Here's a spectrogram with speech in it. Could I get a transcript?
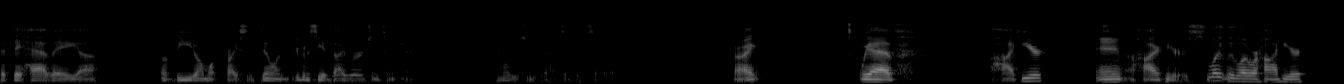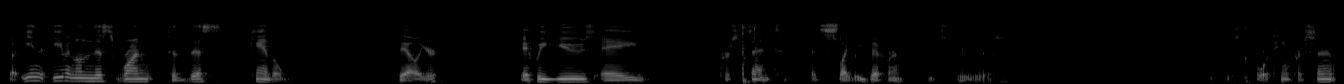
that they have a, uh, a beat on what price is doing. You're going to see a divergence in here. And we'll just use that. It's a good setup. All right. We have a high here and a high here. Slightly lower high here. But even on this run to this candle failure, if we use a percent, it's slightly different. Let's do this. Use 14%.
